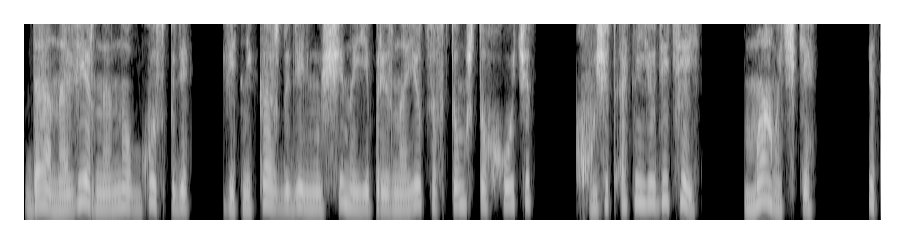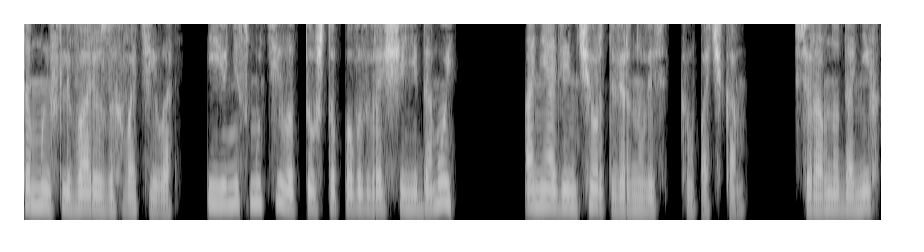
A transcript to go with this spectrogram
Да, наверное, но, господи, ведь не каждый день мужчина ей признается в том, что хочет... хочет от нее детей. Мамочки!» Эта мысль Варю захватила, и ее не смутило то, что по возвращении домой они один черт вернулись к колпачкам. Все равно до них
